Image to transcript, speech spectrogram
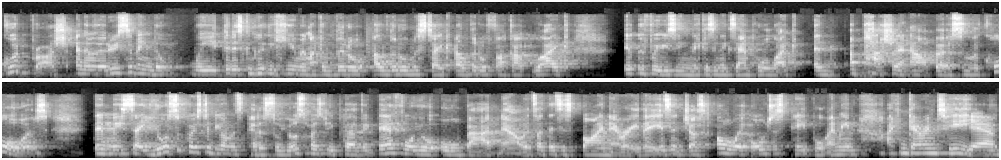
good brush, and then when they do something that we that is completely human, like a little a little mistake, a little fuck up, like if we're using Nick as an example, like a, a passionate outburst on the court, then we say you're supposed to be on this pedestal, you're supposed to be perfect, therefore you're all bad now. It's like there's this binary. There isn't just oh we're all just people. I mean, I can guarantee. Yeah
